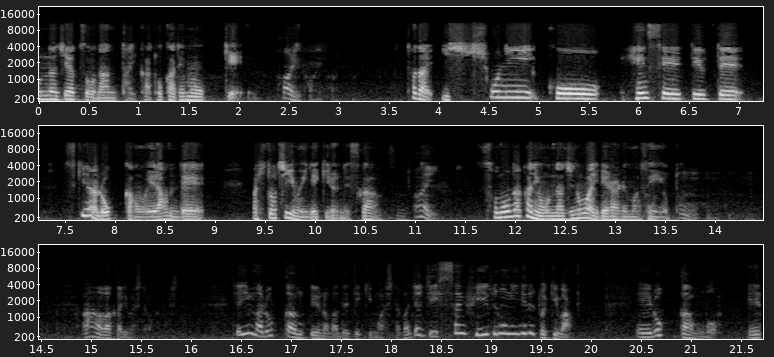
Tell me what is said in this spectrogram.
同じやつを何体かとかでも OK。はいはいはい。ただ一緒にこう、編成って言って、好きな6巻を選んで、まあ、1チームにできるんですが、はい。その中に同じのは入れられませんよとうん。うんうん。ああ、わかりました。じゃあ今6巻っていうのが出てきましたが、じゃあ実際フィールドに出るときは、えー6巻を選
